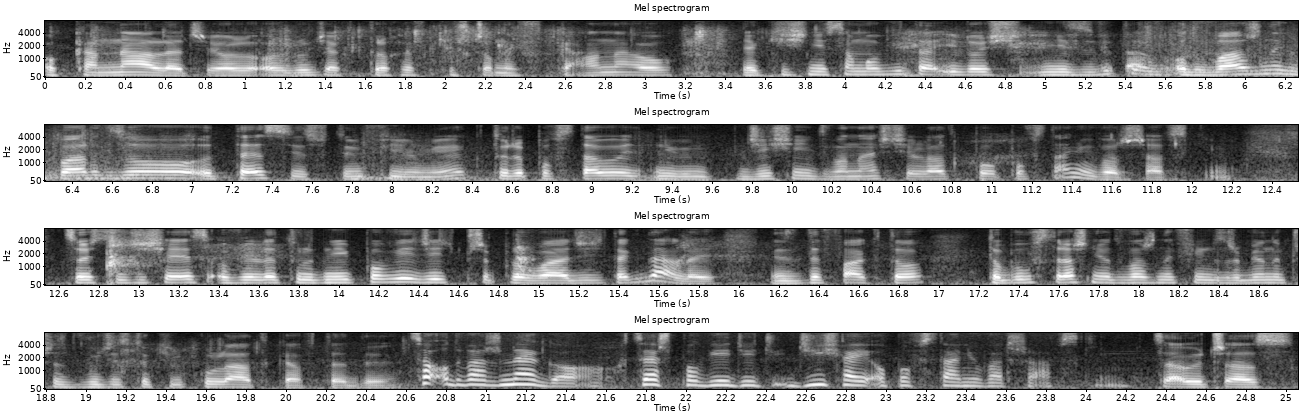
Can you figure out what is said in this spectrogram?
o kanale, czyli o, o ludziach trochę wpuszczonych w kanał, jakaś niesamowita ilość niezwykle odważnych bardzo tez jest w tym filmie, które powstały, nie wiem, 10-12 lat po powstaniu warszawskim. Coś, co dzisiaj jest o wiele trudniej powiedzieć, przeprowadzić i tak dalej. Więc de facto to był strasznie odważny film zrobiony przez dwudziestokilkulatka wtedy. Co odważnego chcesz powiedzieć dzisiaj o Powstaniu Warszawskim? Cały czas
